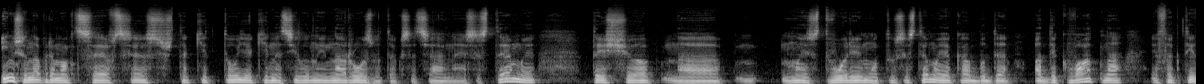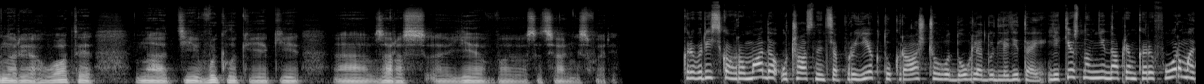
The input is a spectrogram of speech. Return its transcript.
Інший напрямок це все ж таки той, який націлений на розвиток соціальної системи, те, що е, ми створюємо ту систему, яка буде адекватно, ефективно реагувати на ті виклики, які зараз є в соціальній сфері. Криворізька громада учасниця проєкту кращого догляду для дітей. Які основні напрямки реформи?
